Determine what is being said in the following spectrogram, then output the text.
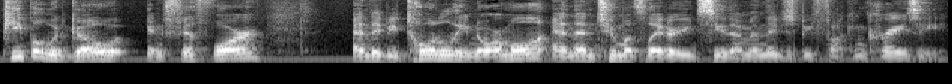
people would go in fifth floor and they'd be totally normal and then two months later you'd see them and they'd just be fucking crazy.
